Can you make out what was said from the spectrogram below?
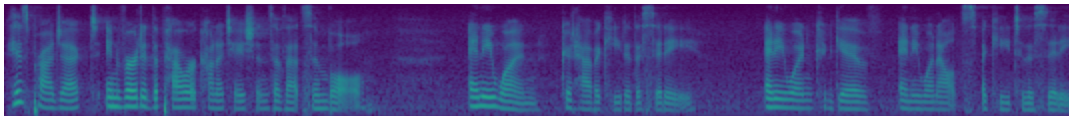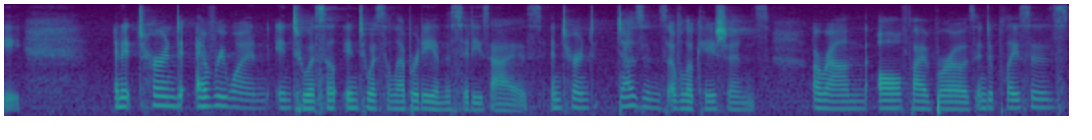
His project inverted the power connotations of that symbol. Anyone could have a key to the city. Anyone could give anyone else a key to the city. And it turned everyone into a, into a celebrity in the city's eyes and turned dozens of locations around all five boroughs into places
